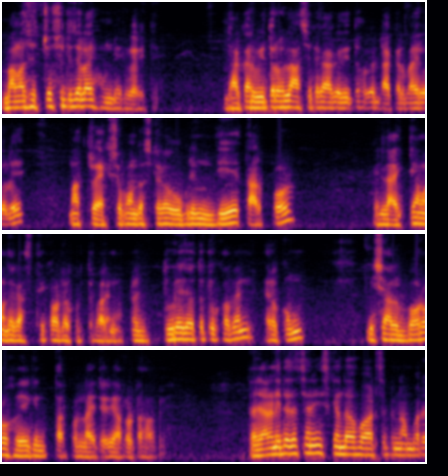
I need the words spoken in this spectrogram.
বাংলাদেশের চৌষট্টি জেলায় হোম ডেলিভারিতে ঢাকার ভিতরে হলে আশি টাকা আগে দিতে হবে, ঢাকার বাইরে হলে মাত্র একশো পঞ্চাশ টাকা অগ্রিম দিয়ে তারপর এই লাইটটি আমাদের কাছ থেকে অর্ডার করতে পারেন। আপনার দূরে যতটুকু হবেন, এরকম বিশাল বড় হয়ে কিন্তু তারপর লাইটের আলোটা হবে। তা যারা নিতে চাচ্ছেন, স্ক্রিন দেওয়া হোয়াটসঅ্যাপের নাম্বারে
